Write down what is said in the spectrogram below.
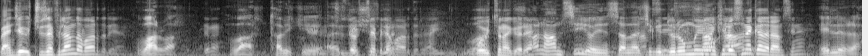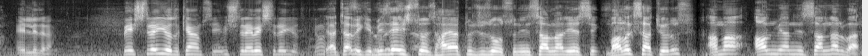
Bence 300'e falan da vardır yani. Var var. Değil mi? Var tabii ki. 300 500 400'e bile vardır. Ay, boyutuna göre. Şu an hamsi yiyor insanlar çünkü durumu Şu yok. an kilosu abi. ne kadar hamsinin? 50 lira. 50 lira. 5 lira yiyorduk hamsiyi. 3 liraya 5 lira yiyorduk değil mi? Ya tabii ki bize istiyoruz hayat ucuz olsun insanlar yesin. Balık satıyoruz ama almayan insanlar var.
